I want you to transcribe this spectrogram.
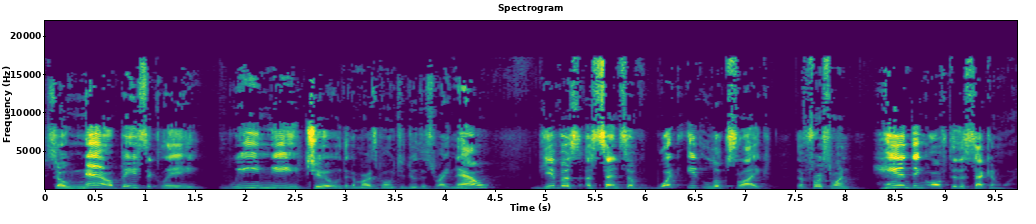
So now, basically, we need to, the Gemara is going to do this right now, give us a sense of what it looks like, the first one handing off to the second one.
